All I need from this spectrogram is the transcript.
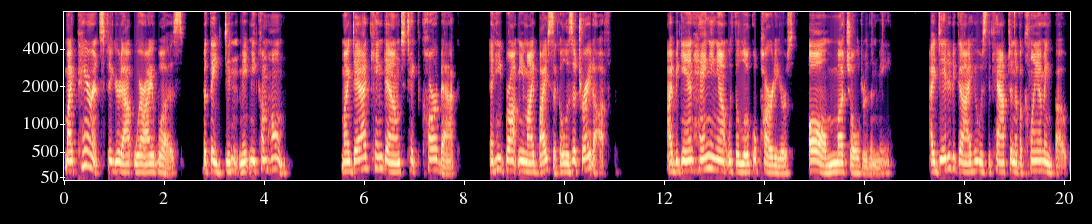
My parents figured out where I was, but they didn't make me come home. My dad came down to take the car back and he brought me my bicycle as a trade off. I began hanging out with the local partiers, all much older than me. I dated a guy who was the captain of a clamming boat,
